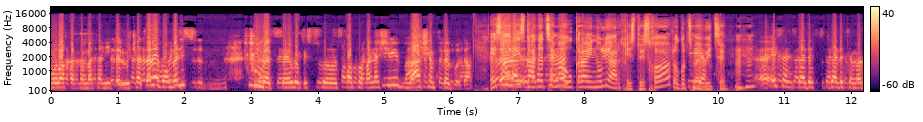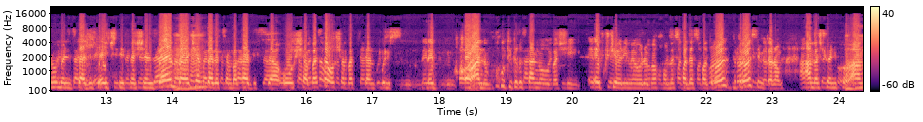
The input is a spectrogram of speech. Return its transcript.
მოვახერხე მათთან ინტერვიუ ჩაწერა, რომელიც თუნდაც ევროპის სხვა ქვეყანაში არ შემხდებოდა. ეს არის გადაცემა უკრაინული არქისტვის, ხო? როგორც მე ვიცი. ეს არის გადაცემა, რომელიც გადის HD Fashion-ზე, ჩემ გადაცემა გადის ორ შაბათს და ორ შაბათიდან კვირის ანუ ხუთი დღის განმავლობაში ექვსჯერ იმეორება ხოლმე სხვადასხვა დროს, იმიტომ რომ ამას ჩვენი ამ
